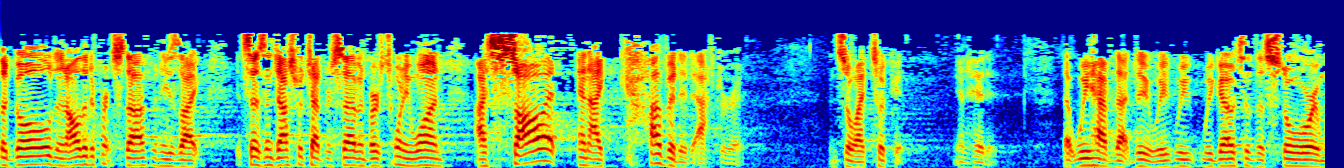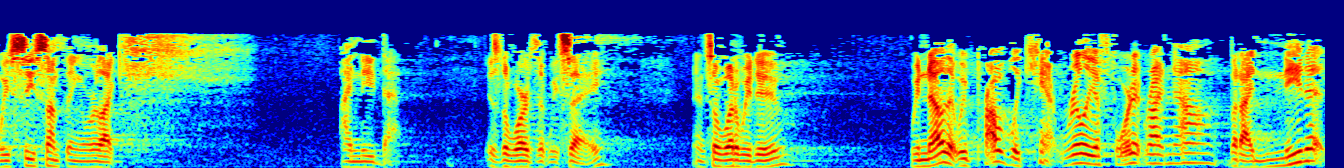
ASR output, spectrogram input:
the gold and all the different stuff and he's like, it says in Joshua chapter 7 verse 21, I saw it and I coveted after it. And so I took it and hid it. That we have that do. We, we, we go to the store and we see something and we're like, I need that is the words that we say. And so what do we do? We know that we probably can't really afford it right now, but I need it.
